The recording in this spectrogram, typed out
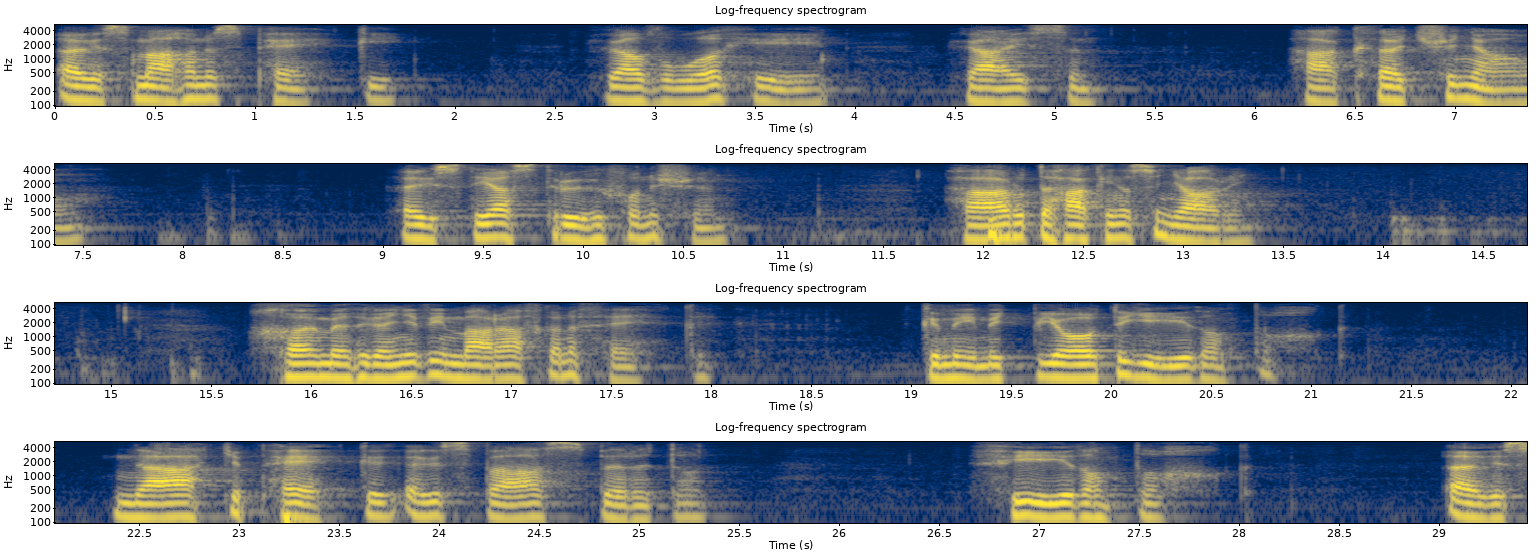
agus mahannas peci ga bhua héin gaisan há chluid sin ám agus déas trúth fan sin. Háú a hacinna sanjaring. Chymedd gen i fi maraf gan y ffeg. Gymimid biod y iedd ddoch. Na y peg agus bas spyrdon. Fydd antoch. Agus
